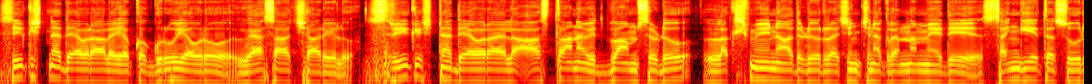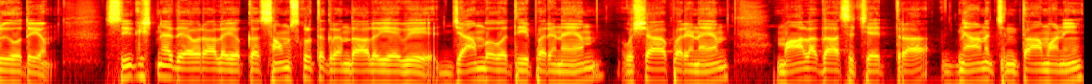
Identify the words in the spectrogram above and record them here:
శ్రీకృష్ణదేవరాయల యొక్క గురువు ఎవరు? వ్యాసాచార్యులు. శ్రీకృష్ణదేవరాయల ఆస్థాన విద్వాంసుడు లక్ష్మీనాథుడు రచించిన గ్రంథం ఏది? సంగీత సూర్యోదయం. శ్రీకృష్ణదేవరాయల యొక్క సంస్కృత గ్రంథాలు ఏవి? జాంబవతి పరిణయం ఉషా పరిణయం మాలదాస చైత్ర జ్ఞాన చింతామణి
